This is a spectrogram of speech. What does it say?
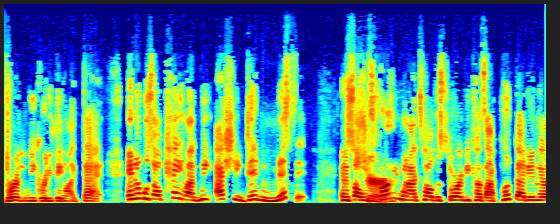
during the week or anything like that. And it was okay. Like we actually didn't miss it. And so sure. it's funny when I tell the story because I put that in there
